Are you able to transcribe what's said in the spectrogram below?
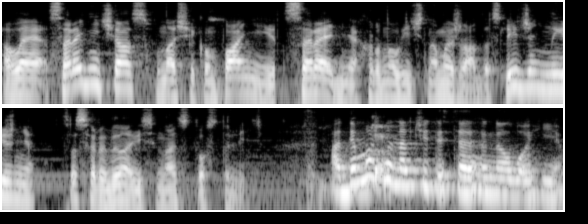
Але середній час в нашій компанії, середня хронологічна межа досліджень нижня це середина 18 століття. А де можна навчитися генеалогії?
